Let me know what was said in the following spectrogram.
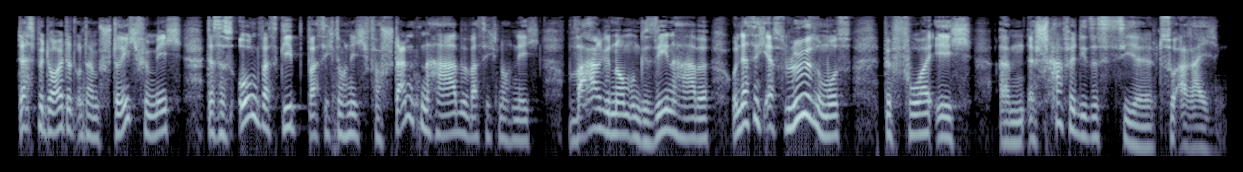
Das bedeutet unterm Strich für mich, dass es irgendwas gibt, was ich noch nicht verstanden habe, was ich noch nicht wahrgenommen und gesehen habe und dass ich erst lösen muss, bevor ich ähm, es schaffe, dieses Ziel zu erreichen.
